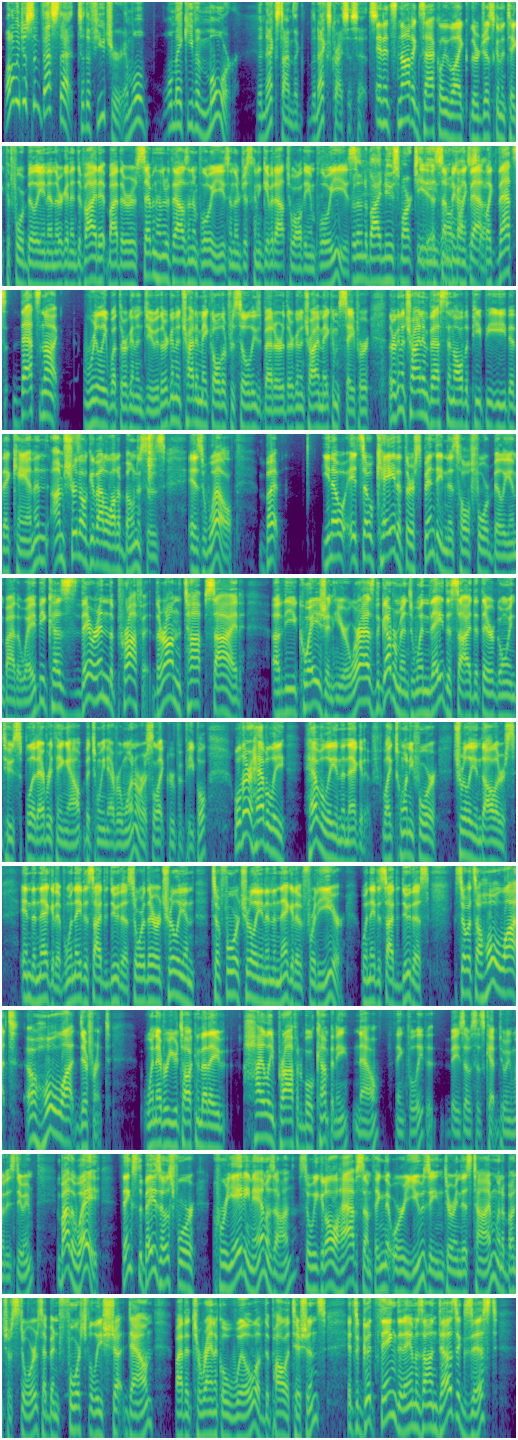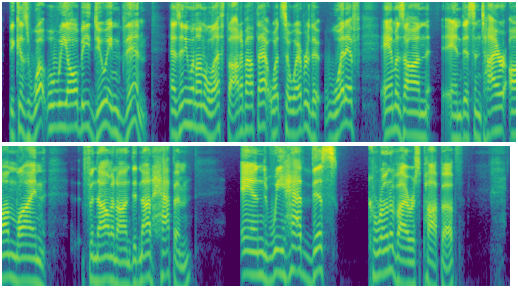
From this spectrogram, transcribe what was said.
Why don't we just invest that to the future, and we'll we'll make even more the next time the, the next crisis hits. And it's not exactly like they're just going to take the 4 billion and they're going to divide it by their 700,000 employees and they're just going to give it out to all the employees. For them to buy new smart TVs yeah, something like that. Like that's that's not really what they're going to do. They're going to try to make all their facilities better. They're going to try and make them safer. They're going to try and invest in all the PPE that they can and I'm sure they'll give out a lot of bonuses as well. But you know, it's okay that they're spending this whole 4 billion by the way because they're in the profit. They're on the top side of the equation here. Whereas the government when they decide that they're going to split everything out between everyone or a select group of people, well they're heavily heavily in the negative, like 24 trillion dollars in the negative when they decide to do this or they're a trillion to 4 trillion in the negative for the year when they decide to do this. So it's a whole lot a whole lot different whenever you're talking about a highly profitable company now, thankfully, that Bezos has kept doing what he's doing. And by the way, thanks to Bezos for creating Amazon so we could all have something that we're using during this time when a bunch of stores have been forcefully shut down by the tyrannical will of the politicians. It's a good thing that Amazon does exist because what will we all be doing then? Has anyone on the left thought about that whatsoever? That what if Amazon and this entire online phenomenon did not happen. And we had this coronavirus pop up.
